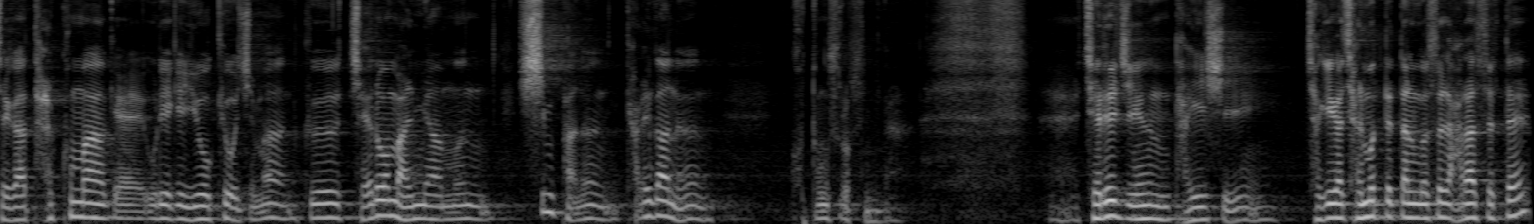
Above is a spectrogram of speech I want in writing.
제가 달콤하게 우리에게 유혹해 오지만 그 죄로 말미암은 심판은 결과는 고통스럽습니다. 죄를 지은 다윗이 자기가 잘못됐다는 것을 알았을 때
